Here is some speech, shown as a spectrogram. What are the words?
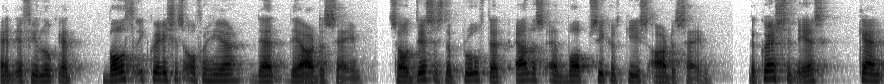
And if you look at both equations over here, then they are the same. So this is the proof that Alice and Bob's secret keys are the same. The question is, can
